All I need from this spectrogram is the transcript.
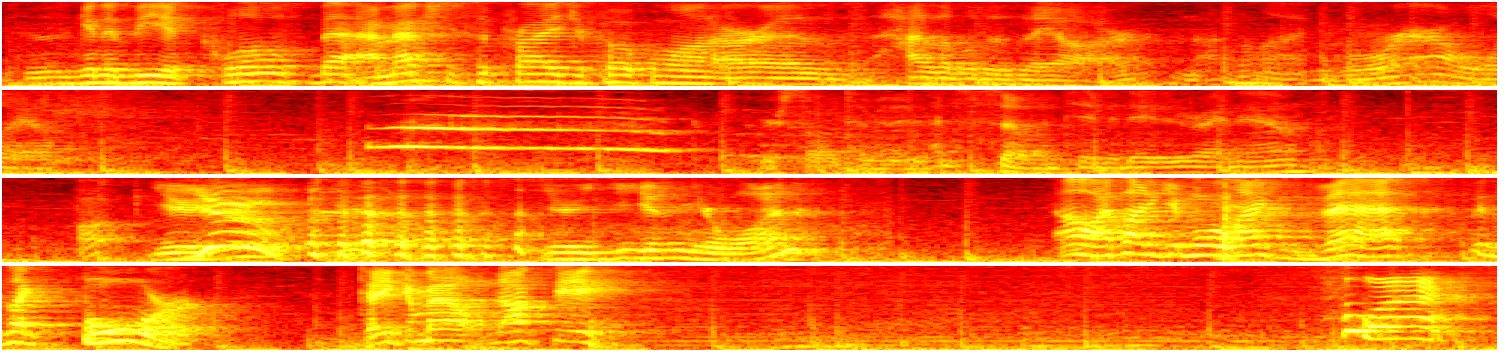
This is gonna be a close bet. I'm actually surprised your Pokemon are as high leveled as they are. I'm not gonna lie. Growlithe. You're so intimidated. I'm so intimidated right now. Oh, you! You! You're using your one? Oh, I thought you'd get more life than that. It's like four. Take him out, Nocti! Flex!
